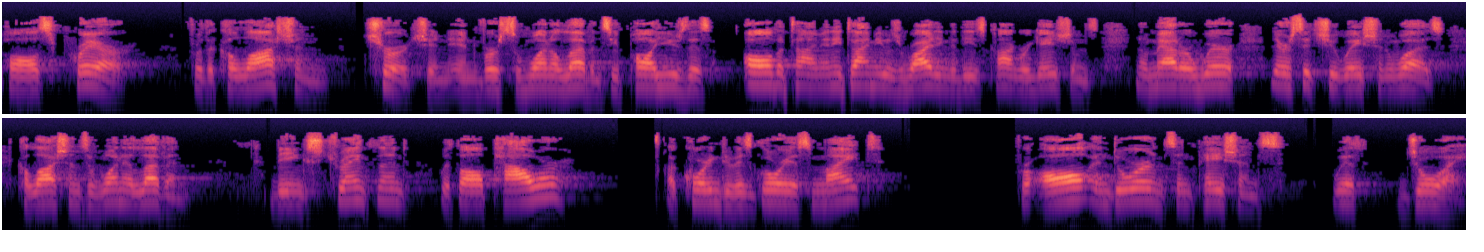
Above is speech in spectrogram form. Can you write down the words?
Paul's prayer for the Colossian church in, in verse 111. See, Paul used this all the time, anytime he was writing to these congregations, no matter where their situation was. Colossians 1:11, being strengthened with all power according to his glorious might for all endurance and patience with joy.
